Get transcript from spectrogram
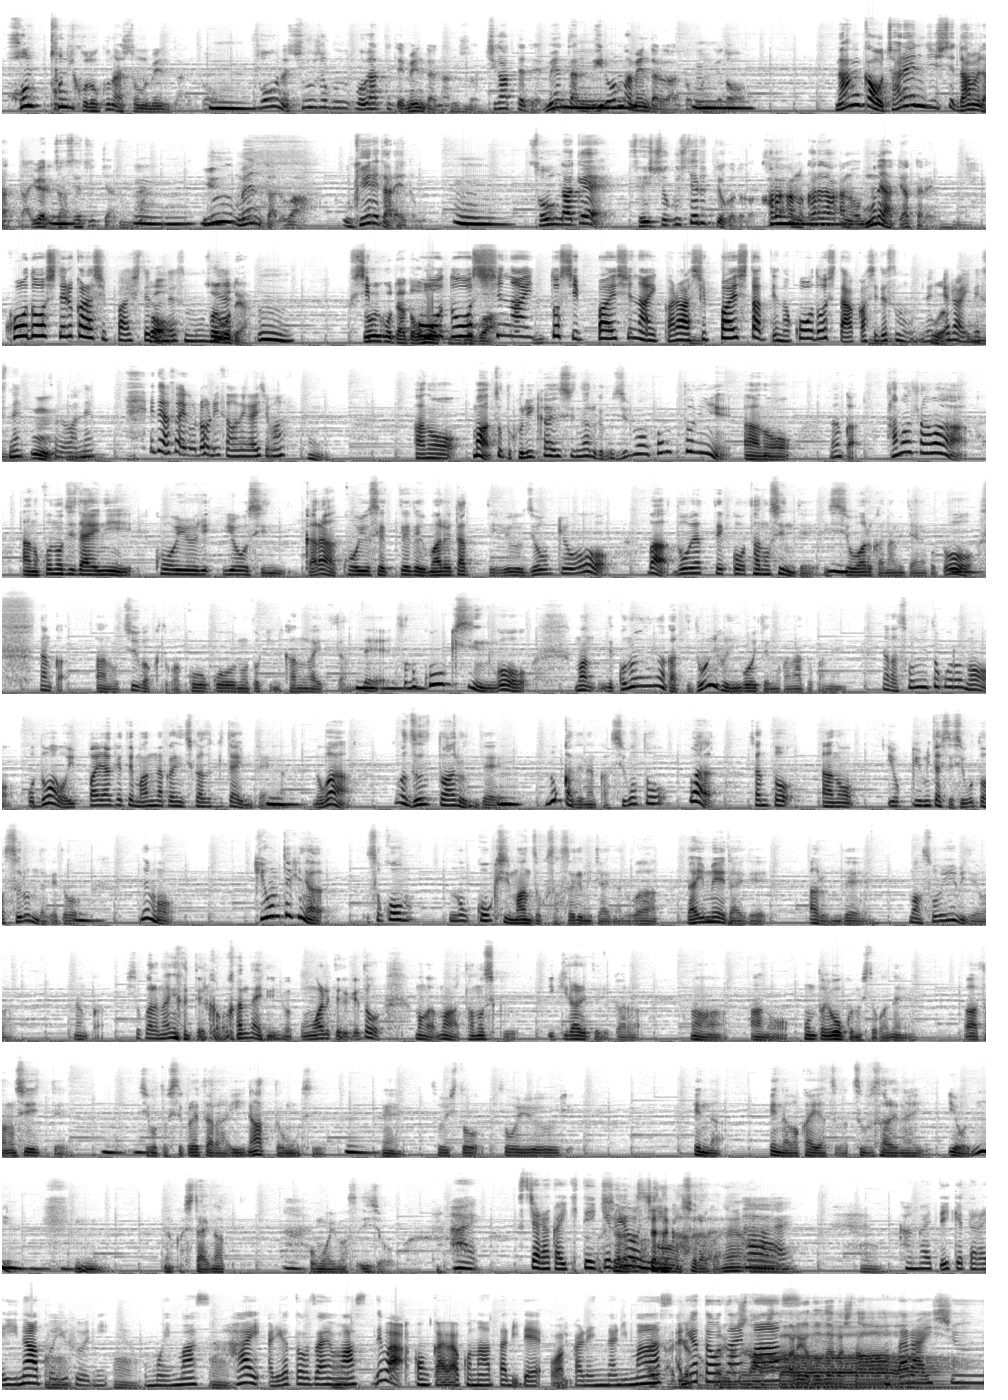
本当に孤独な人のメンタルと、うん。そういうの就職をやっててメンタルなんですよ違っててメンタルにいろんなメンタルがあると思うんだけど、うん。なんかをチャレンジしてダメだった。いわゆる挫折っちゃう、うん。いうメンタルは受け入れたらええと思う。うん。そんだけ接触してるっていうことがから、うん。あの体あの胸張ってやったらええ行動してるから失敗してるんですもんね。そう。そういうことや。うん。そういうことやと思う行動しないと失敗しないから、失敗したっていうのは行動した証ですもんね、偉いですね、うん。それはね。えでは最後ローリーさんお願いします。うんあのまあちょっと繰り返しになるけど自分は本当にあのなんかたまたまあのこの時代にこういう両親からこういう設定で生まれたっていう状況を、まあ、どうやってこう楽しんで一生終わるかなみたいなことを、うん。なんかあの中学とか高校の時に考えてたんで、うん。その好奇心を、まあ、でこの世の中ってどういうふうに動いてるのかなとかね。なんかそういうところのこうドアをいっぱい開けて真ん中に近づきたいみたいなのが、ずっとあるんで、うん。どっかでなんか仕事はちゃんとあの欲求満たして仕事はするんだけど、うん。でも基本的にはそこの好奇心満足させるみたいなのが大命題であるんで、まあそういう意味ではなんか人から何やってるか分かんないように思われてるけど、まあ、まあ楽しく生きられてるから、まあ、あの本当に多くの人がねああ楽しいってうん仕事してくれたらいいなって思うし、うん。ね、そういう人そういう変な変な若いやつが潰されないよううに、んうん。なんかしたいなってはい思います。以上。はいスチャラカ生きていけるようにね。はい。うん。えていけたらいいなというふうにうん。うん。思います、うん。はいありがとうございます、では今回はこの辺りでお別れになります、はい。ありがとうございます、ありがとうございました。ありがとうございました。また来週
